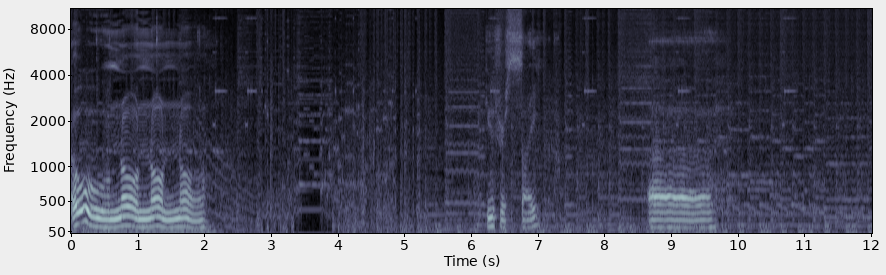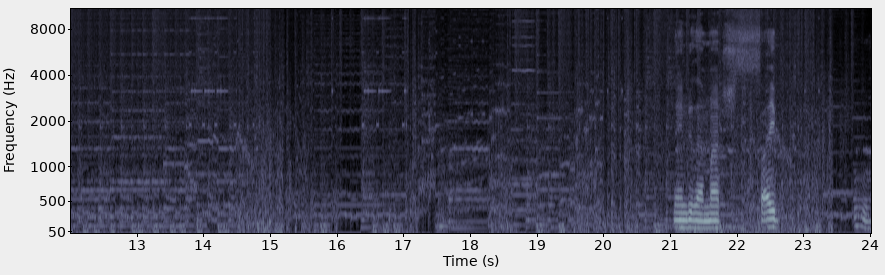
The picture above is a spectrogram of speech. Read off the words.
Oh, no, no, no. Future sight. Uh... Didn't do that much. Sight. Ooh.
